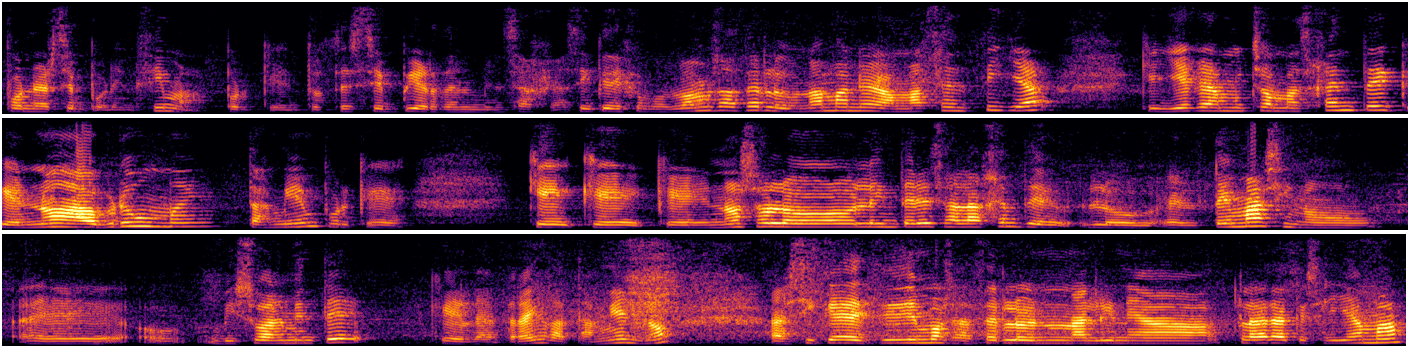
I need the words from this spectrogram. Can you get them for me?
ponerse por encima, porque entonces se pierde el mensaje. Así que dijimos, vamos a hacerlo de una manera más sencilla, que llegue a mucha más gente, que no abrume también, porque que, que, no solo le interesa a la gente el tema, sino eh, visualmente que le atraiga también, ¿no? Así que decidimos hacerlo en una línea clara que se llama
